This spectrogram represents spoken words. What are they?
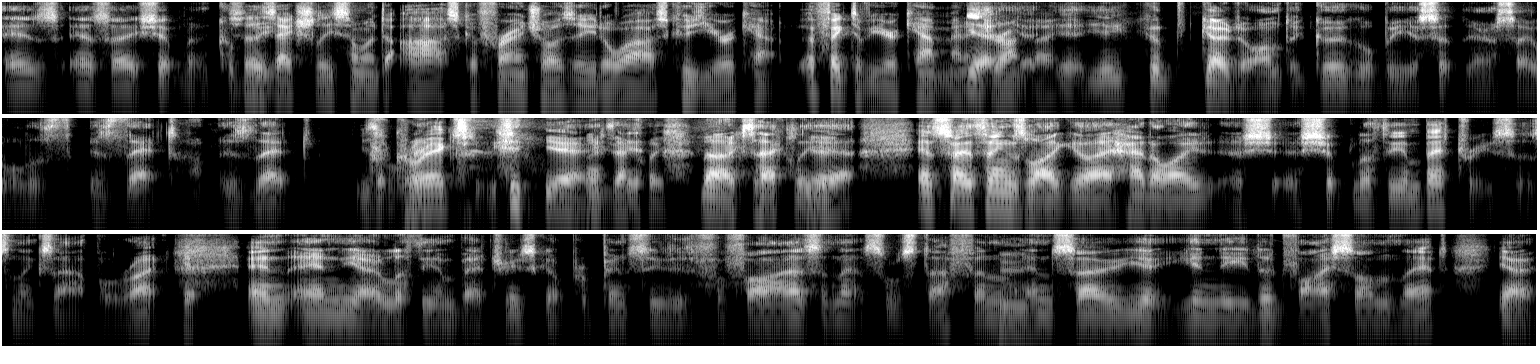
as as a shipment? Could So there's be actually someone to ask, a franchisee to ask who's your account, effectively your account manager, yeah, aren't yeah, they? yeah. You could go to onto Google, but you sit there and say, well, is is that is that Is that correct? correct? yeah, exactly. No, exactly. Yeah. Yeah. And so things like uh, how do I sh- ship lithium batteries, as an example, right? Yep. And and you know lithium batteries got propensity for fires and that sort of stuff, and Mm. and so yeah, you need advice on that. You know,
